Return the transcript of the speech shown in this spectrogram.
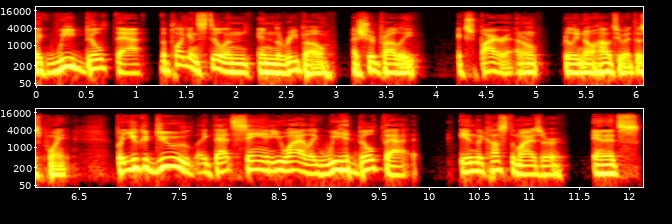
Like we built that. The plugin's still in in the repo. I should probably expire it. I don't really know how to at this point. But you could do like that same UI. Like we had built that in the customizer, and it's.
